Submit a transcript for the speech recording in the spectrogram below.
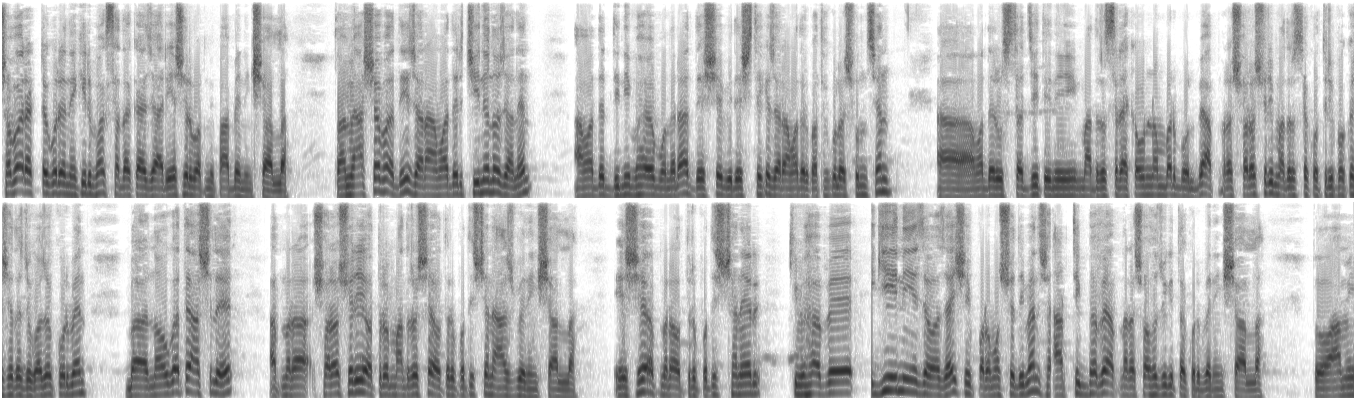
সবার একটা করে নেকির ভাগ সাদাকায় জারিয়া স্বরূপ আপনি পাবেন ইনশাআল্লাহ। তো আমি আশাবাদী যারা আমাদের চিনেনও জানেন, আমাদের দিনী ভাই বোনেরা দেশে, বিদেশ থেকে যারা আমাদের কথাগুলো শুনছেন আমাদের উস্তাদজি, তিনি মাদ্রাসার অ্যাকাউন্ট নাম্বার বলবে, আপনারা সরাসরি মাদ্রাসা কর্তৃপক্ষের সাথে যোগাযোগ করবেন বা নওগাঁতে আসলে আপনারা সরাসরি অত্র মাদ্রাসায়, অত্র প্রতিষ্ঠানে আসবেন ইনশাআল্লাহ। এসে আপনারা অত্র প্রতিষ্ঠানের কীভাবে এগিয়ে নিয়ে যাওয়া যায় সেই পরামর্শ দিবেন আর্থিকভাবে আপনারা সহযোগিতা করবেন ইনশাআল্লাহ। তো আমি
